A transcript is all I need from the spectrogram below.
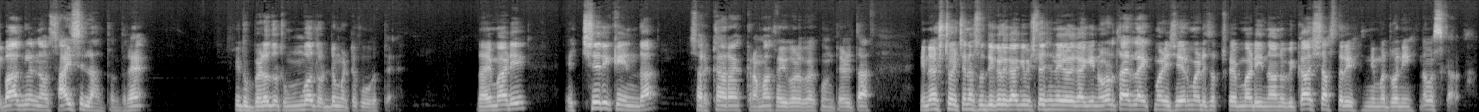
ಇವಾಗಲೇ ನಾವು ಸಾಯಿಸಿಲ್ಲ ಅಂತಂದ್ರೆ ಇದು ಬೆಳೆದು ತುಂಬಾ ದೊಡ್ಡ ಮಟ್ಟಕ್ಕೆ ಹೋಗುತ್ತೆ. ದಯಮಾಡಿ ಎಚ್ಚರಿಕೆಯಿಂದ ಸರ್ಕಾರ ಕ್ರಮ ಕೈಗೊಳ್ಳಬೇಕು ಅಂತ ಹೇಳ್ತಾ ಇನ್ನಷ್ಟು ಹೆಚ್ಚಿನ ಸುದ್ದಿಗಳಿಗಾಗಿ, ವಿಶ್ಲೇಷಣೆಗಳಿಗಾಗಿ ನೋಡ್ತಾ ಲೈಕ್ ಮಾಡಿ ಶೇರ್ ಮಾಡಿ ಸಬ್ಸ್ಕ್ರೈಬ್ ಮಾಡಿ. ನಾನು ವಿಕಾಸ್ ಶಾಸ್ತ್ರಿ, ನಿಮ್ಮ ಧ್ವನಿ. ನಮಸ್ಕಾರ.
